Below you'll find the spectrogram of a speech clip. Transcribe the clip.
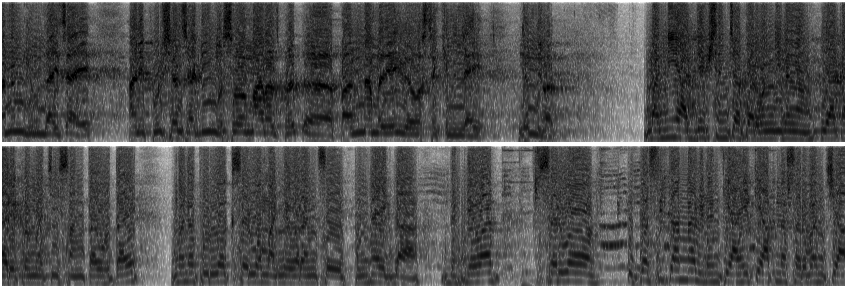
आनंद घेऊन जायचा आहे. आणि पुरुषांसाठी मुसळ महाराज प्रांगणामध्ये व्यवस्था केलेली आहे. धन्यवाद. माननीय अध्यक्षांच्या परवानगीनं या कार्यक्रमाची सांगता होत आहे. मनपूर्वक सर्व मान्यवरांचे पुन्हा एकदा धन्यवाद. सर्व उपस्थितांना विनंती आहे की आपल्या सर्वांच्या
